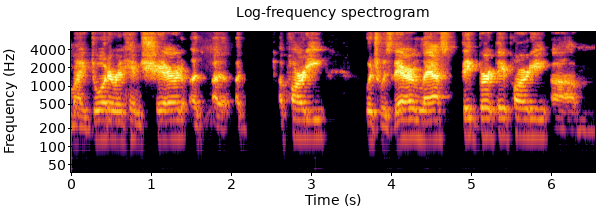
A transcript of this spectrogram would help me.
my daughter and him shared a, a, a party, which was their last big birthday party. Um,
